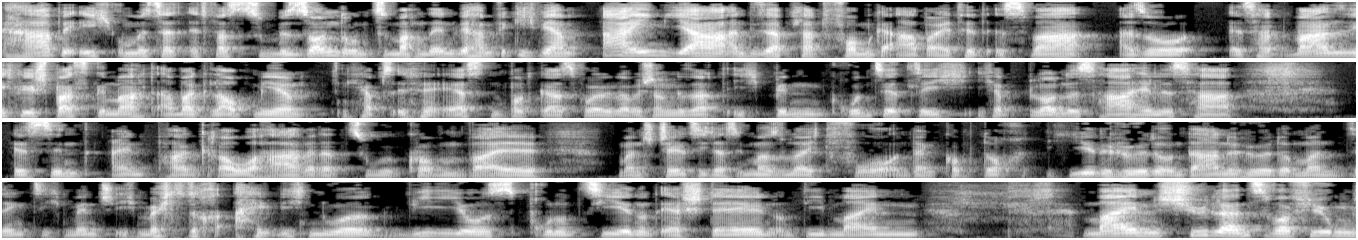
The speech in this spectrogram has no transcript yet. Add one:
habe ich, um es das etwas zu Besonderem zu machen, denn wir haben wirklich, wir haben ein Jahr an dieser Plattform gearbeitet. Es war, also, es hat wahnsinnig viel Spaß gemacht, aber glaub mir, ich habe es in der ersten Podcast-Folge, glaube ich, schon gesagt, ich bin grundsätzlich, ich habe blondes Haar, helles Haar. Es sind ein paar graue Haare dazugekommen, weil man stellt sich das immer so leicht vor und dann kommt doch hier eine Hürde und da eine Hürde und man denkt sich, Mensch, ich möchte doch eigentlich nur Videos produzieren und erstellen und die meinen, meinen Schülern zur Verfügung,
